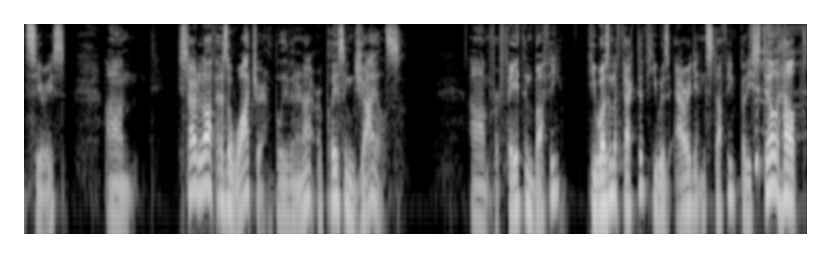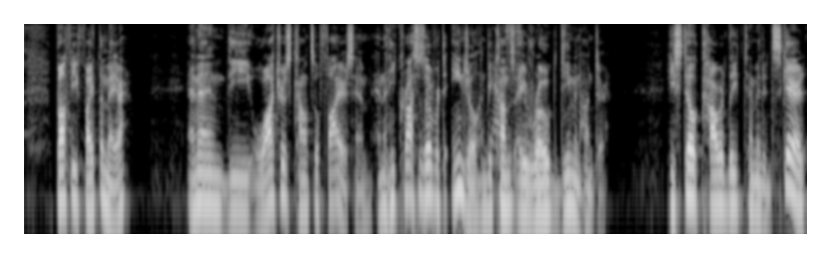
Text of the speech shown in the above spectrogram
series. Um, he started off as a watcher, believe it or not, replacing Giles um, for Faith and Buffy. He wasn't effective. He was arrogant and stuffy, but he still helped Buffy fight the mayor. And then the Watchers Council fires him, and then he crosses over to Angel and becomes a rogue demon hunter. He's still cowardly, timid, and scared,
